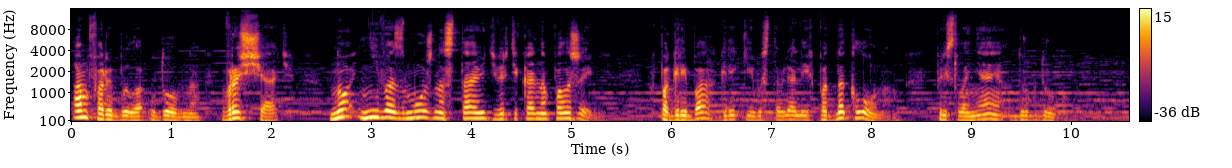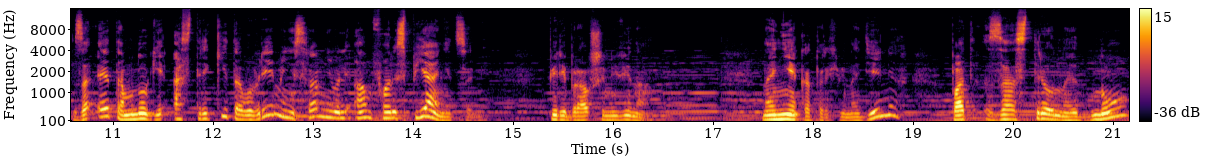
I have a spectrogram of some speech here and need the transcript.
Амфоры было удобно вращать, но невозможно ставить в вертикальном положении. В погребах греки выставляли их под наклоном, прислоняя друг к другу. За это многие остряки того времени сравнивали амфоры с пьяницами, перебравшими вина. На некоторых винодельнях под заостренное дно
